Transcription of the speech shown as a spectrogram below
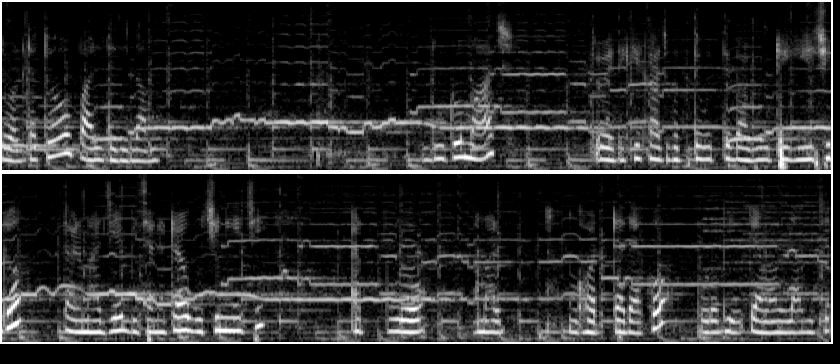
জলটাকেও পাল্টে দিলাম। দুটো মাছ তো এদিকে কাজ করতে করতে বাবু উঠে গিয়েছিল। তার মাঝে বিছানাটাও গুছিয়ে নিয়েছি। আর পুরো আমার ঘরটা দেখো, পুরো ভিউ কেমন লাগছে।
